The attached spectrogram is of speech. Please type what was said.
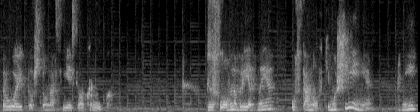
строить то, что у нас есть вокруг. Безусловно, вредные установки мышления. Они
